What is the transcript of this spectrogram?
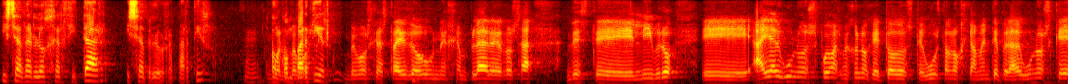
y saberlo ejercitar y saberlo repartir o compartir. Vemos, que has traído un ejemplar, eh, Rosa, de este libro. Eh, hay algunos poemas, me imagino que todos te gustan, lógicamente, pero algunos que,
